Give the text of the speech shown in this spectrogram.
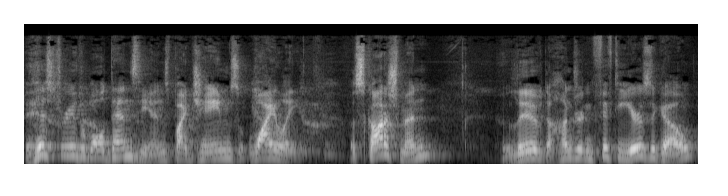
The History of the Waldensians by James Wylie, a Scottishman who lived 150 years ago.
